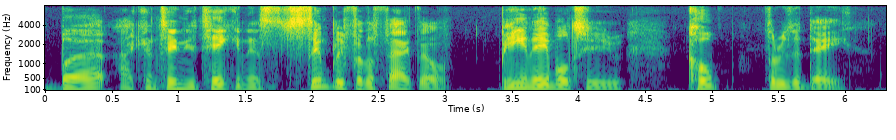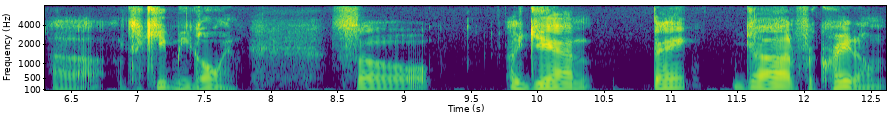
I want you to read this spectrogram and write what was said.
but I continue taking this simply for the fact of being able to cope through the day uh, to keep me going. So again, thank God for kratom.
